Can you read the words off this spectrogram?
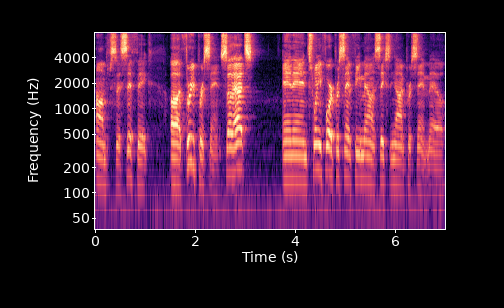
um, specific uh, 3% so that's and then 24% female and 69% male.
